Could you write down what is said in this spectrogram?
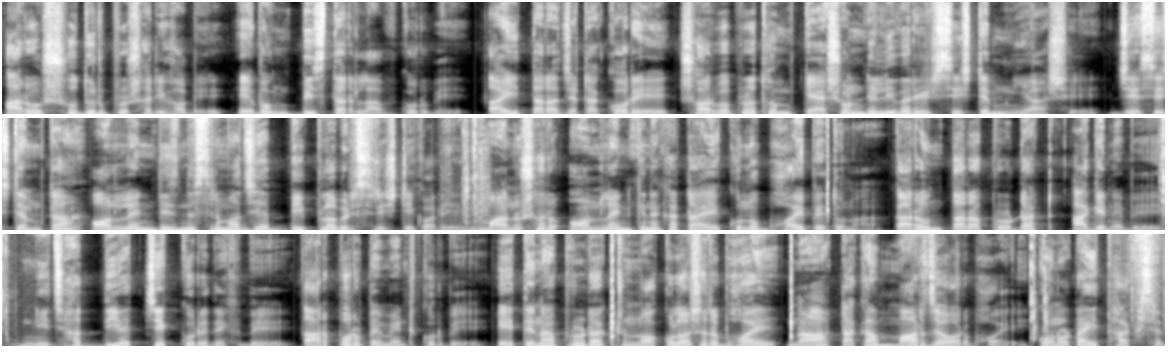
আরও সুদূর প্রসারী হবে এবং বিস্তার লাভ করবে। তাই তারা যেটা করে, সর্বপ্রথম ক্যাশ অন ডেলিভারির সিস্টেম নিয়ে আসে। যে সিস্টেমটা অনলাইন বিজনেসের মাঝে বিপ্লবের সৃষ্টি করে। মানুষ আর অনলাইন কেনাকাটায় কোনো ভয় পেত না, কারণ তারা প্রোডাক্ট আগে নেবে, নিজ হাত দিয়ে চেক করে দেখবে, তারপর পেমেন্ট করবে। এতে না প্রোডাক্ট নকল আসার ভয়, না টাকা মার যাওয়ার ভয়, কোনোটাই থাকছে না।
